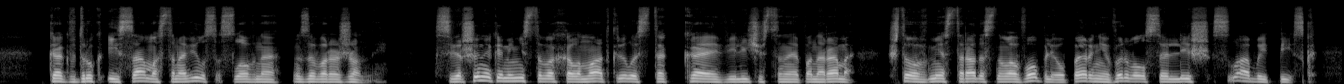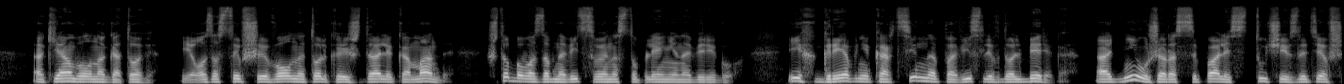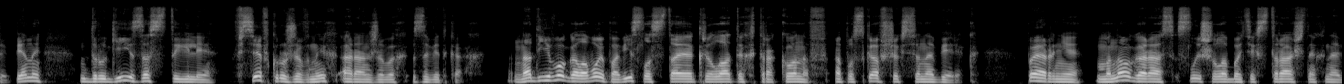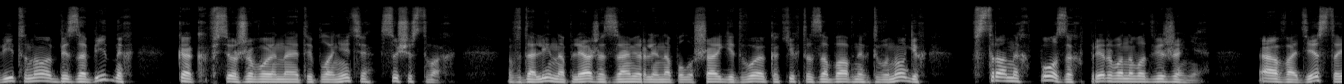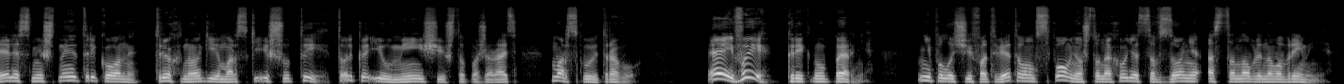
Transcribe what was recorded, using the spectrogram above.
как вдруг и сам остановился, словно завороженный. С вершины каменистого холма открылась такая величественная панорама, что вместо радостного вопля у Перни вырвался лишь слабый писк. Океан был наготове. Его застывшие волны только и ждали команды, чтобы возобновить свое наступление на берегу. Их гребни картинно повисли вдоль берега. Одни уже рассыпались тучей взлетевшей пены, другие застыли, все в кружевных оранжевых завитках. Над его головой повисла стая крылатых драконов, опускавшихся на берег. Перни много раз слышал об этих страшных на вид, но безобидных, как все живое на этой планете, существах. Вдали на пляже замерли на полушаге двое каких-то забавных двуногих в странных позах прерванного движения. А в воде стояли смешные триконы, трехногие морские шуты, только и умеющие, что пожирать морскую траву. «Эй, вы!» — крикнул Перни. Не получив ответа, он вспомнил, что находится в зоне остановленного времени.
